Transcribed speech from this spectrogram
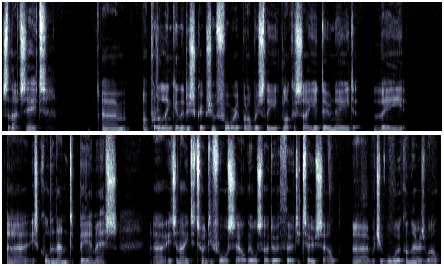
So that's it. Um, I'll put a link in the description for it, but obviously, like I say, you do need the uh, it's called an ANT BMS. Uh, it's an 8 to 24 cell. They also do a 32 cell, uh, which it will work on there as well.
